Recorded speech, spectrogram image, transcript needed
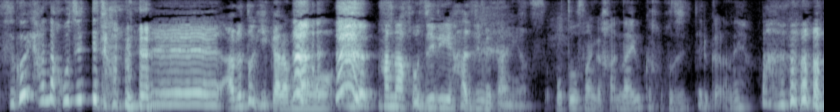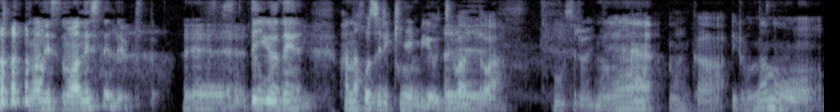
すごい鼻ほじってたね。へえある時からもう 鼻ほじり始めたんやお父さんが鼻よくほじってるからね。真似す真似してんだよきっと。えーそうそうっていうね鼻ほじり記念日がうちはあったわ。面白いな、ねなんかいろんなの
